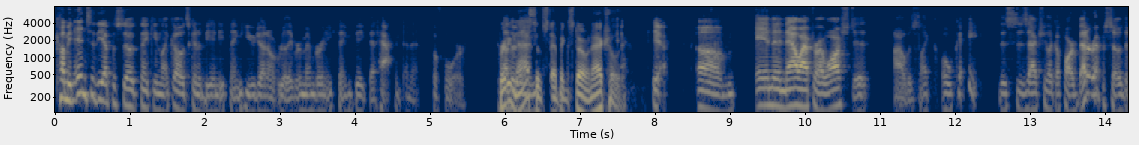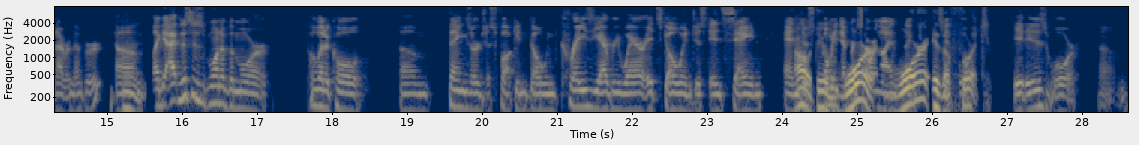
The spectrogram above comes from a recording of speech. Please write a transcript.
coming into the episode thinking like, oh, it's going to be anything huge. I don't really remember anything big that happened in it before. Pretty Other than- massive stepping stone, actually. Yeah. Um, and then now after I watched it, I was like, okay, this is actually like a far better episode than I remember. Um, like I, this is one of the more political, um, things are just fucking going crazy everywhere. It's going just insane. And Oh, there's dude, so many different war storylines. war Like, is it's war. afoot. It is war. Um,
